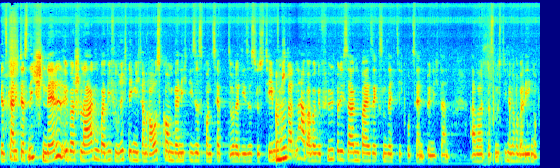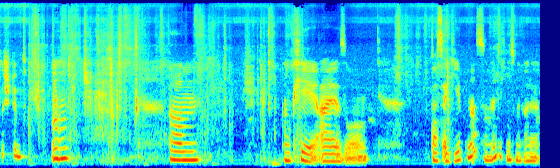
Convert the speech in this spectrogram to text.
Jetzt kann ich das nicht schnell überschlagen, bei wie vielen Richtigen ich dann rauskomme, wenn ich dieses Konzept oder dieses System mhm. verstanden habe. Aber gefühlt würde ich sagen, bei 66 Prozent bin ich dann. Aber das müsste ich mir noch überlegen, ob das stimmt. Mhm. Ähm, okay, also das Ergebnis. Moment, ich muss mal gerade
